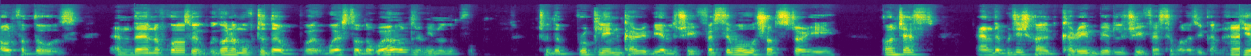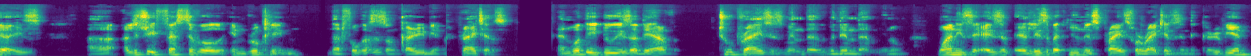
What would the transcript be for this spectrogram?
out for those. And then, of course, we're, we're going to move to the west of the world, you know, the, to the Brooklyn Caribbean Literary Festival short story contest and the British Caribbean Literary Festival. As you can hear here, is uh, a literary festival in Brooklyn that focuses on Caribbean writers. And what they do is that they have two prizes within, the, within them. You know, one is the Elizabeth Nunez Prize for Writers in the Caribbean.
